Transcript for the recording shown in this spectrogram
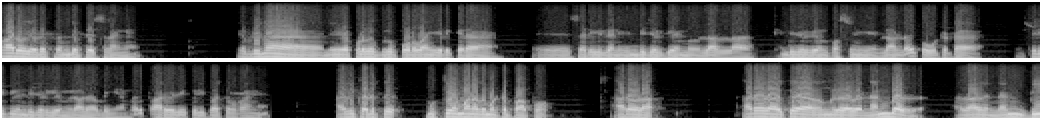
பார்வதியோட ஃப்ரெண்டு பேசுகிறாங்க எப்படின்னா நீ எப்பொழுதும் குரூப்போடு தான் இருக்கிற. சரியில்லை நீ இண்டிவிஜுவல் கேம் விளாட்ல இண்டிவிஜுவல் கேம் ஃபஸ்ட்டு நீ விளாண்ட இப்போ விட்டுட்ட. திருப்பி இண்டிவிஜுவல் கேம் விளாடு அப்படிங்கிற மாதிரி பார்வதி குறிப்பாக சொல்கிறாங்க அதுக்கடுத்து முக்கியமானது மட்டும் பார்ப்போம். அரோரா. அரோராவுக்கு அவங்களோட நண்பர் அதாவது நண்பி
